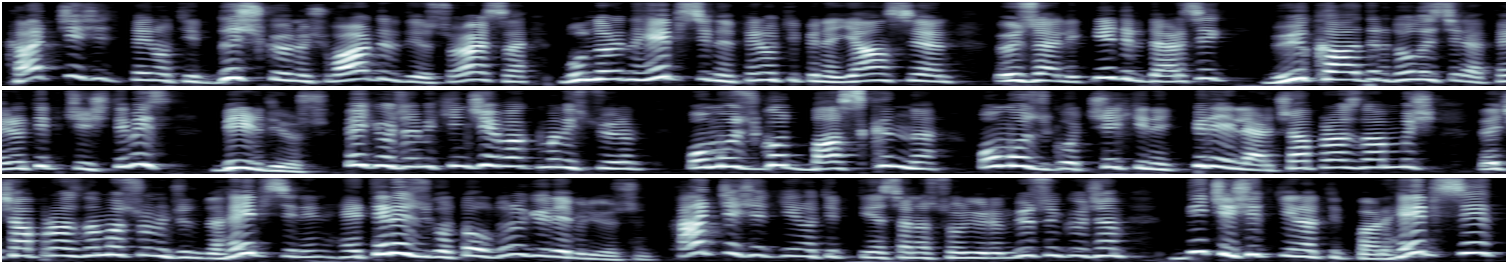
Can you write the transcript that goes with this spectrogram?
Kaç çeşit fenotip dış görünüş vardır diye sorarsa bunların hepsinin fenotipine yansıyan özellik nedir dersek büyük A'dır. Dolayısıyla fenotip çeşitimiz 1 diyoruz. Peki hocam ikinciye bakmanı istiyorum. Homozigot baskınla homozigot çekinik bireyler çaprazlanmış ve çaprazlama sonucunda hepsinin heterozigot olduğunu görebiliyorsun. Kaç çeşit genotip diye sana soruyorum. Diyorsun ki hocam bir çeşit genotip var. Hepsi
